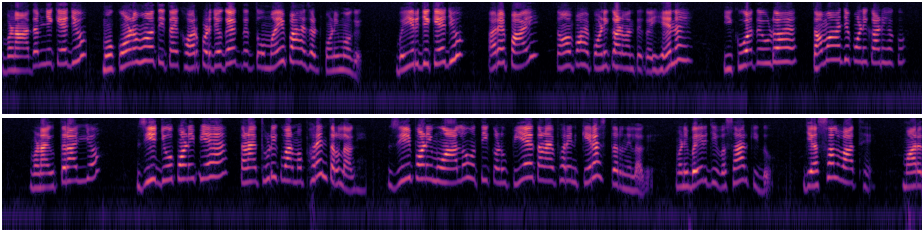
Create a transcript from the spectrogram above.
પણ આદમને કહેજો, મો કોણ હોતી તઈ ખોર પડજો કે તે તું મય પાસે જટ પાણી મોગે બૈરજી કહેજો, અરે પાઈ, તમે પાસે પાણી કાઢવાનું તે કઈ હે નહીં. ઈ કુવા તે ઉડો હે, તમે આજે પાણી કાઢી શકો વણાય ઉતર આલ્યો. જી જો પાણી પીએ હે, તણાય થોડીક વારમાં ફરીને તર લાગે. જી પાણી હું આલો હું તીકણું પીએ, તણાય ફરીને કેરા સ્તરની લાગે. વણી બૈરજી વસાર કીધો, જે અસલ વાત હે, મારે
